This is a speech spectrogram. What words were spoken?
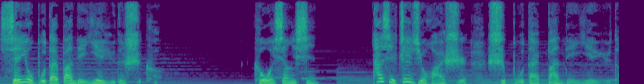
鲜有不带半点业余的时刻，可我相信。他写这句话时是不带半点业余的。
